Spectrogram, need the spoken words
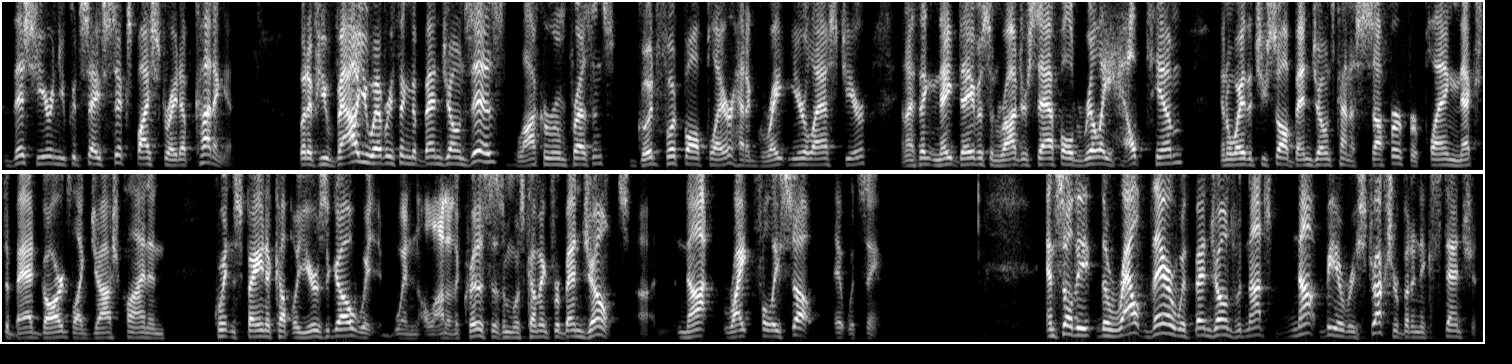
this year, and you could save six by straight up cutting it. But if you value everything that Ben Jones is, locker room presence, good football player, had a great year last year. And I think Nate Davis and Roger Saffold really helped him in a way that you saw Ben Jones kind of suffer for playing next to bad guards like Josh Kline and Quinton Spain a couple years ago when a lot of the criticism was coming for Ben Jones. Uh, not rightfully so, it would seem. And so the the route there with Ben Jones would not not be a restructure, but an extension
